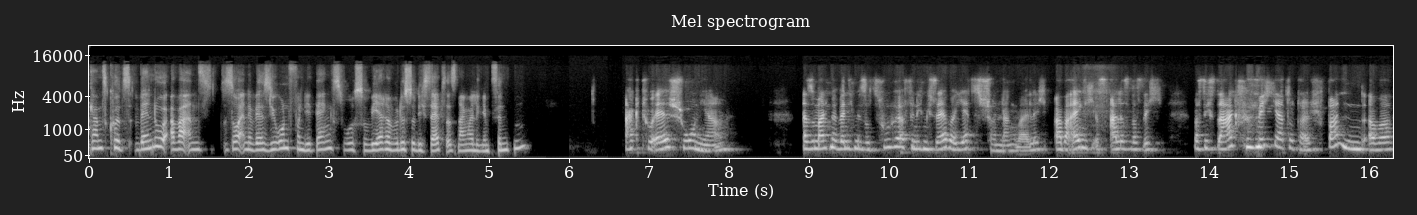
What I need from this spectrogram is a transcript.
Ganz kurz, wenn du aber an so eine Version von dir denkst, wo es so wäre, würdest du dich selbst als langweilig empfinden? Aktuell schon, ja. Also manchmal, wenn ich mir so zuhöre, finde ich mich selber jetzt schon langweilig. Aber eigentlich ist alles, was ich, was ich sage, für mich ja total spannend. Aber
